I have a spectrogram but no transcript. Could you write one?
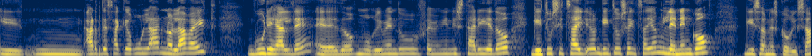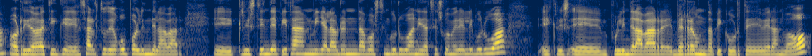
i, mm, art dezakegula nolabait gure alde edo mugimendu feministari edo gehitu zitzaion, gehitu zitzaion lehenengo gizonezko gisa. Horri batik e, saltu dugu polin dela bar. E, Kristin de Pizan mila lauren da bost inguruan idatzi zuen bere liburua, e, Kris, e, pulin dela bar berreun da piko urte beranduago,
